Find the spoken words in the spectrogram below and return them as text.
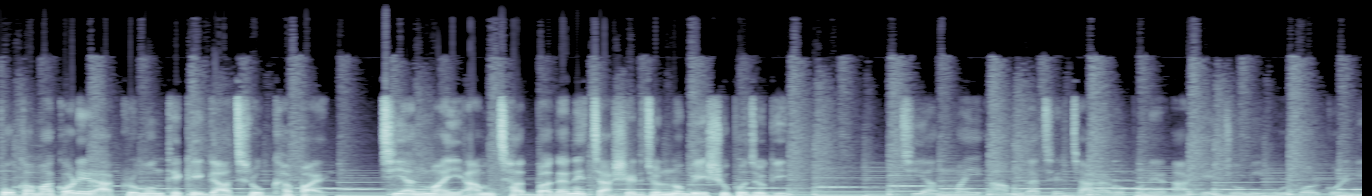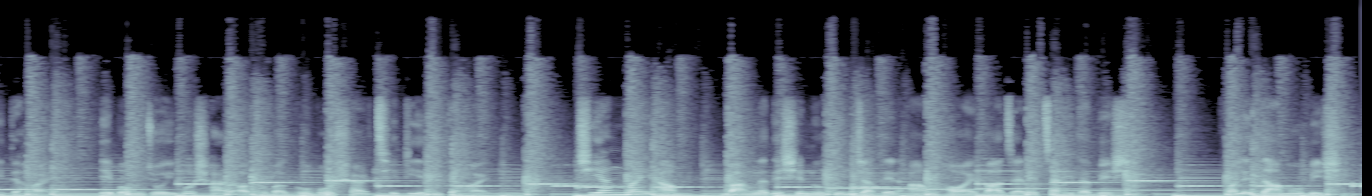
পোকামাকড়ের আক্রমণ থেকে গাছ রক্ষা পায়। চিয়াংমাই আম ছাদ বাগানে চাষের জন্য বেশ উপযোগী। চিয়াংমাই আম গাছের চারা রোপণের আগে জমি উর্বর করে নিতে হয়। এবং জৈব সার অথবা গোবর সার ছিটিয়ে দিতে হয়। চিয়াংমাই আম বাংলাদেশে নতুন জাতের আম হওয়ায় বাজারে চাহিদা বেশি, ফলে দামও বেশি।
